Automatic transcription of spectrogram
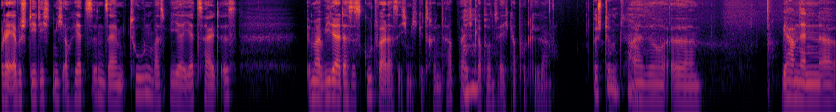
oder er bestätigt mich auch jetzt in seinem Tun, was wie er jetzt halt ist, immer wieder, dass es gut war, dass ich mich getrennt habe, weil mhm. ich glaube, sonst wäre ich kaputt gegangen. Bestimmt. Ja. Also äh, wir haben dann äh,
